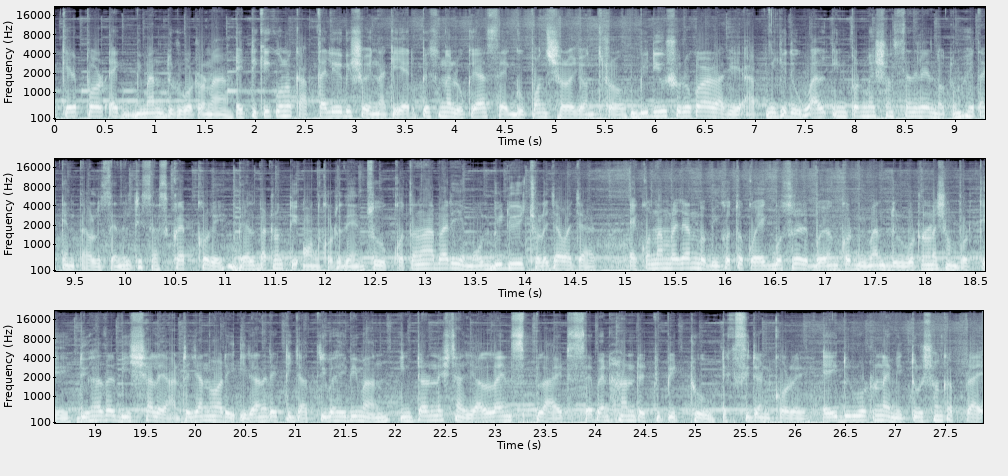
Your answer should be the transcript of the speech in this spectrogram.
একের পর এক বিমান দুর্ঘটনা? এটি কি কোনো কাকতালীয় বিষয় নাকি এর পেছনে লুকে আছে গোপন ষড়যন্ত্র? ভিডিও শুরু করার আগে আপনি যদি ওয়ার্ল্ড ইনফরমেশন চ্যানেলে নতুন হয়ে থাকেন, তাহলে চ্যানেলটি সাবস্ক্রাইব করে বেল বাটনটি অন করে দেন। সো কথা না বাড়িয়ে মূল ভিডিওয়ে চলে যাওয়া যাক। এখন আমরা জানব বিগত কয়েক বছরের ভয়ঙ্কর বিমান দুর্ঘটনা সম্পর্কে। দুই হাজার বিশ সালে আটই জানুয়ারি ইরানের একটি যাত্রীবাহী বিমান international airlines flight seven hundred P P two accident করে। এই দুর্ঘটনায় মৃত্যুর সংখ্যা প্রায়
